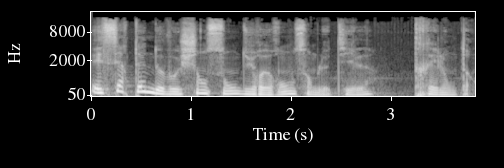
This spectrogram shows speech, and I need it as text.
et certaines de vos chansons dureront, semble-t-il, très longtemps.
